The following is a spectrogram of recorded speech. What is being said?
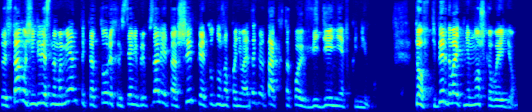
То есть там очень интересные моменты, которые христиане приписали. Это ошибка, и тут нужно понимать. Это так, такое введение в книгу. То, теперь давайте немножко войдем.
